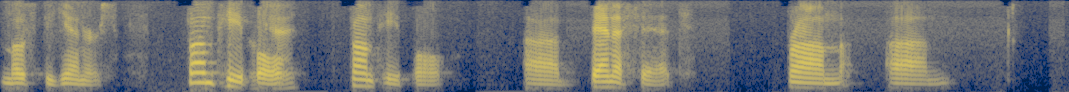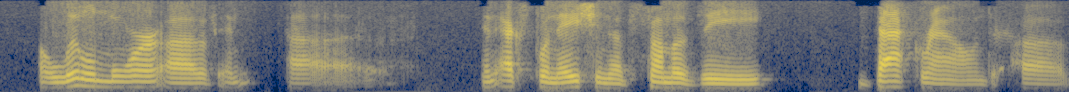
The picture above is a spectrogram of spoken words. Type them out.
most beginners. Some people okay some people uh, benefit from um, a little more of an, uh, an explanation of some of the background of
